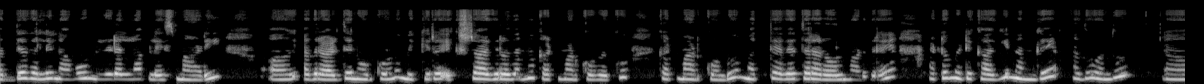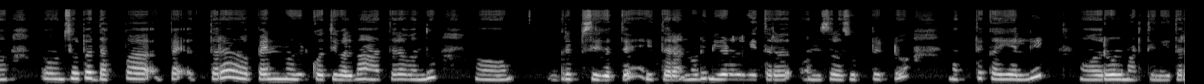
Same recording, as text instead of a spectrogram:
ಮಧ್ಯದಲ್ಲಿ ನಾವು ನೀಡಲ್ನ ಪ್ಲೇಸ್ ಮಾಡಿ ಅದರ ಅಳತೆ ನೋಡ್ಕೊಂಡು ಮಿಕ್ಕಿರೋ ಎಕ್ಸ್ಟ್ರಾ ಆಗಿರೋದನ್ನ ಕಟ್ ಮಾಡ್ಕೋಬೇಕು. ಕಟ್ ಮಾಡಿಕೊಂಡು ಮತ್ತೆ ಅದೇ ಥರ ರೋಲ್ ಮಾಡಿದ್ರೆ ಆಟೋಮೆಟಿಕ್ಕಾಗಿ ನಮಗೆ ಅದು ಒಂದು ಒಂದು ಸ್ವಲ್ಪ ದಪ್ಪ ಪೆ ಥರ ಪೆನ್ ಇಟ್ಕೋತೀವಲ್ವ? ಆ ಥರ ಒಂದು ಗ್ರಿಪ್ ಸಿಗುತ್ತೆ ಈ ಥರ ನೋಡಿ ನೀಡಲ್ಗೆ ಈ ಥರ ಒಂದ್ಸಲ ಸುಟ್ಟಿಟ್ಟು ಮತ್ತೆ ಕೈಯಲ್ಲಿ ರೋಲ್ ಮಾಡ್ತೀನಿ. ಈ ಥರ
